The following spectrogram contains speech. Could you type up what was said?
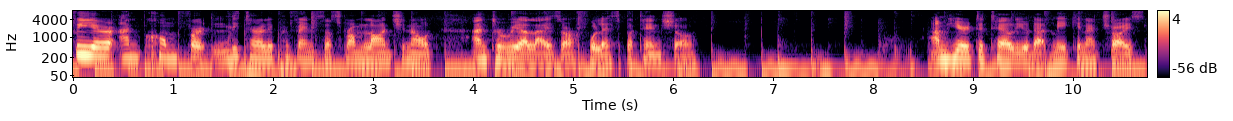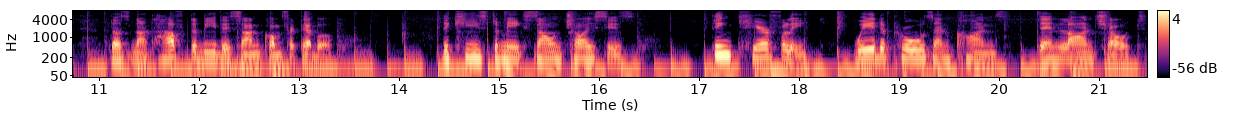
Fear and comfort literally prevents us from launching out and to realize our fullest potential. I'm here to tell you that making a choice does not have to be this uncomfortable. The keys to make sound choices. Think carefully, weigh the pros and cons, then launch out.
